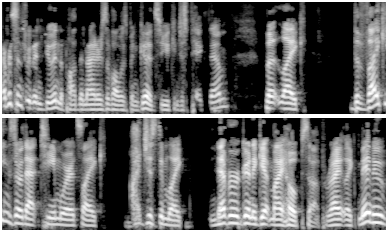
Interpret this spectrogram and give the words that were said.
ever since we've been doing the pod, the Niners have always been good. So you can just pick them. But like, the Vikings are that team where it's like, I just am like, never going to get my hopes up, right? Like maybe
